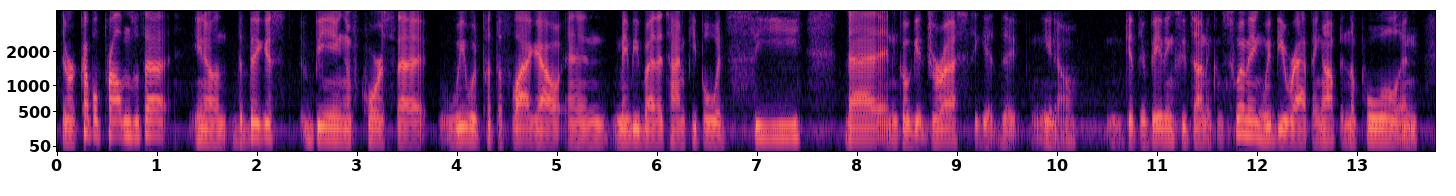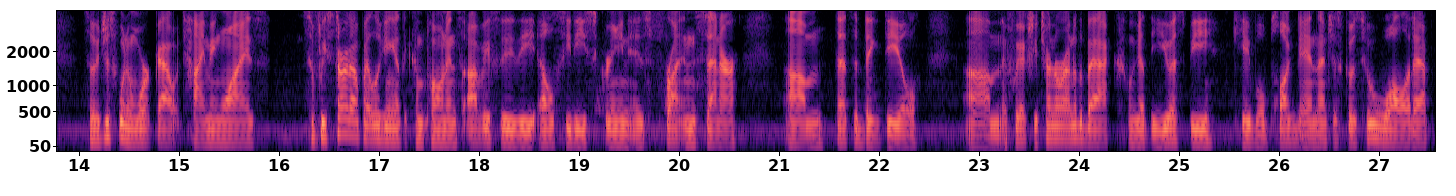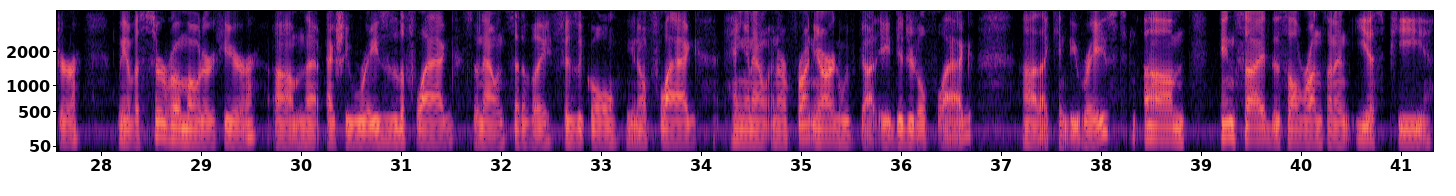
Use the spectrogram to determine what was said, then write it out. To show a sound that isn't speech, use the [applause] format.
There were a couple problems with that. You know, the biggest being, of course, that we would put the flag out, and maybe by the time people would see that and go get dressed to get the, you know, get their bathing suits on and come swimming, we'd be wrapping up in the pool. And so it just wouldn't work out timing wise. So if we start out by looking at the components, obviously the LCD screen is front and center. Um, that's a big deal. Um, if we actually turn around to the back, we got the USB cable plugged in. That just goes to a wall adapter. We have a servo motor here um, that actually raises the flag. So now instead of a physical, you know, flag hanging out in our front yard, we've got a digital flag uh, that can be raised. Um, inside, this all runs on an ESP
